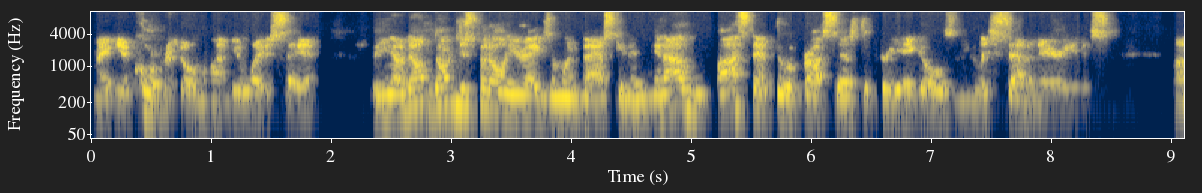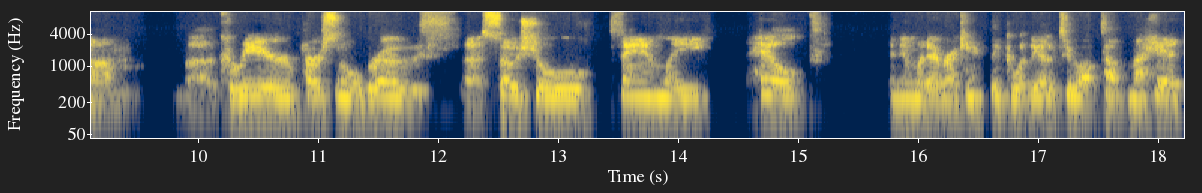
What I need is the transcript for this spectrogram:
maybe a corporate goal might be a way to say it. But, you know, don't don't just put all your eggs in one basket. And, and I I step through a process to create goals in really seven areas: um, uh, career, personal growth, uh, social, family, health, and then whatever I can't think of what the other two off the top of my head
